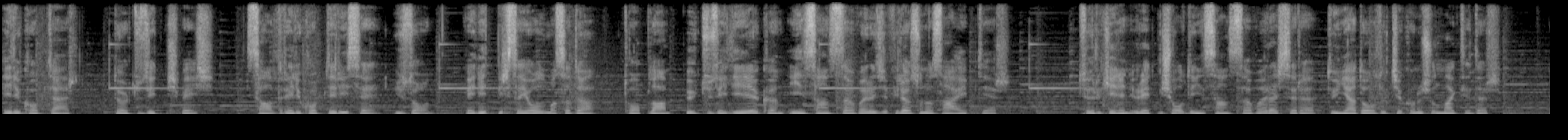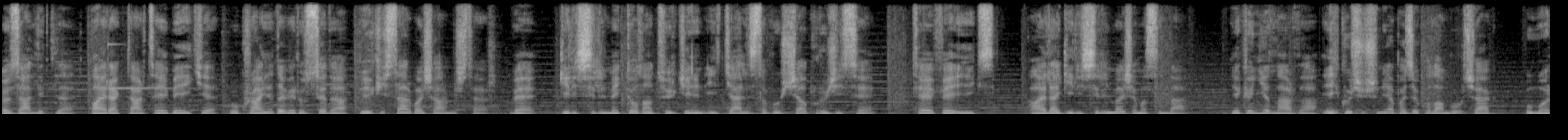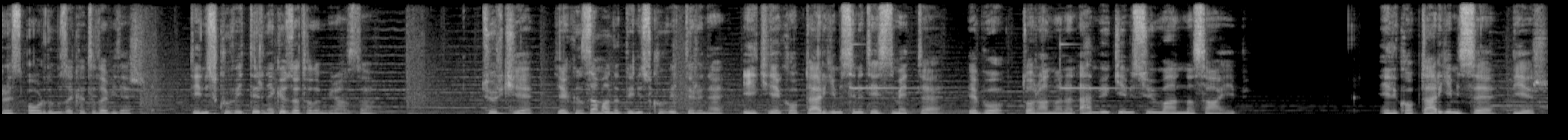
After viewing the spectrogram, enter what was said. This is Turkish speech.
helikopter 475, saldırı helikopteri ise 110 ve net bir sayı olmasa da toplam 350'ye yakın insansız hava aracı filosuna sahiptir. Türkiye'nin üretmiş olduğu insansız hava araçları dünyada oldukça konuşulmaktadır. Özellikle Bayraktar TB2 Ukrayna'da ve Rusya'da büyük işler başarmıştır. Ve geliştirilmekte olan Türkiye'nin ilk yerli savaş uçağı projesi TFX hala geliştirilme aşamasında. Yakın yıllarda ilk uçuşunu yapacak olan bu uçak umarız ordumuza katılabilir. Deniz kuvvetlerine göz atalım biraz da. Türkiye yakın zamanda deniz kuvvetlerine ilk helikopter gemisini teslim etti ve bu donanmanın en büyük gemisi ünvanına sahip. Helikopter gemisi 1,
